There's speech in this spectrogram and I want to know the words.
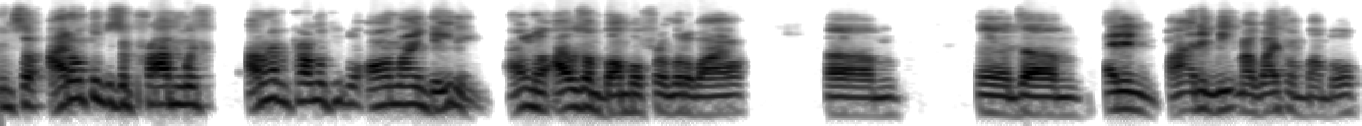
and so I don't think there's a problem with I don't have a problem with people online dating. I don't know. I was on Bumble for a little while. Um, and um, I didn't I didn't meet my wife on Bumble,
